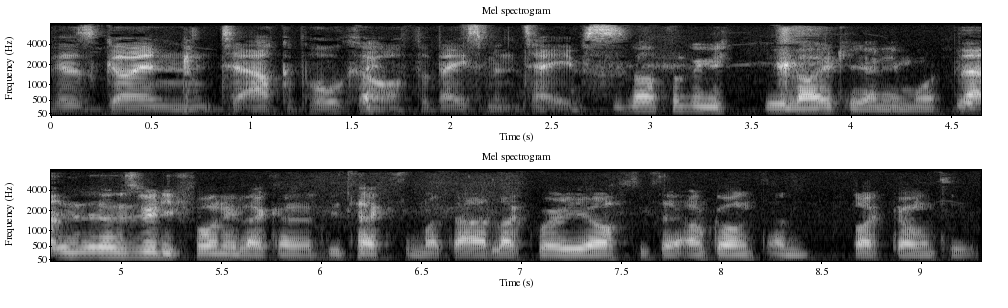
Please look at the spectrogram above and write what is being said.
There's going to Acapulco off the basement tapes. It's not something you should do lightly anymore. That- it, it was really funny. Like I'd be texting my dad, like, "Where are you off?" to say, "I'm going. I'm like going to."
